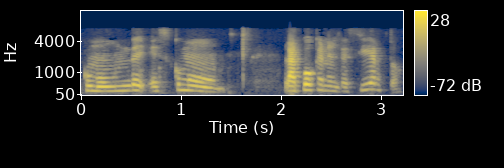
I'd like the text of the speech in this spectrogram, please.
como un... es como la coca en el desierto.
